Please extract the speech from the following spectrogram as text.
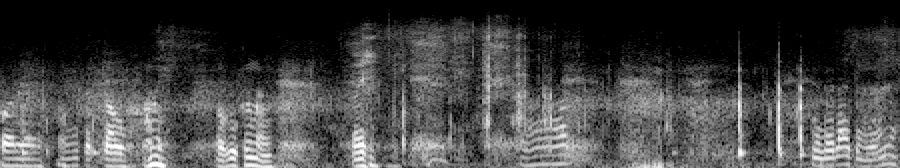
พอเลยเอากับเตาเอาเลยเอาลูกข้างหลังไปมันได้ได้จังเลยเนี่ย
